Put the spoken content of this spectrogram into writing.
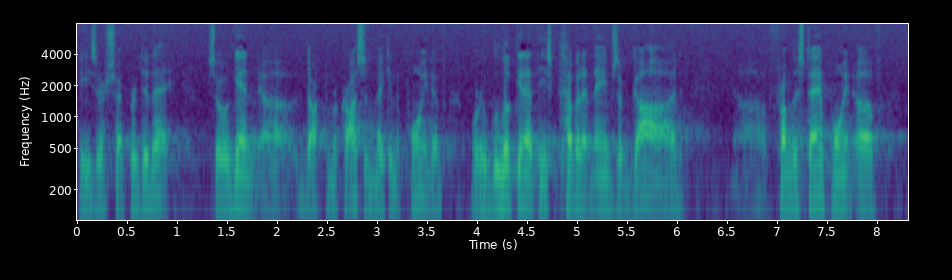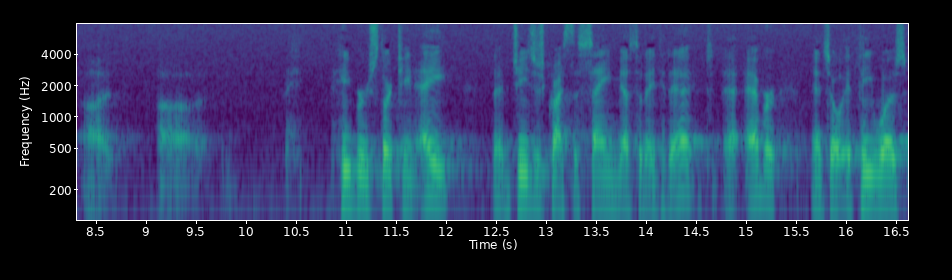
He's our shepherd today. So again, uh, Dr. McCrossan is making the point of we're looking at these covenant names of God uh, from the standpoint of uh, uh, Hebrews 13, 8, that Jesus Christ the same yesterday, today, ever. And so if he was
